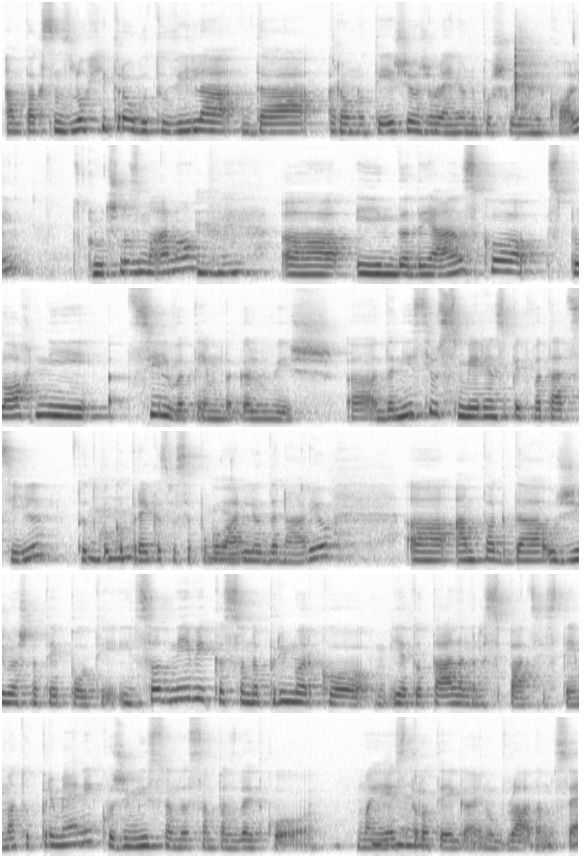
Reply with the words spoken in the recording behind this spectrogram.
Ampak sem zelo hitro ugotovila, da ravnotežje v življenju ne pošilja nikoli vključno z mano, uh -huh. uh, in da dejansko sploh ni cilj v tem, da ga loviš, uh, da nisi usmerjen spet v ta cilj, tudi uh -huh. kot prej, ko smo se pogovarjali yeah. o denarju. Uh, ampak da uživaš na tej poti. In so dnevi, ko, so, naprimer, ko je totalen razpad sistema, tudi pri meni, ko že mislim, da sem pa zdaj tako majstro mm -hmm. tega in obvladam vse.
